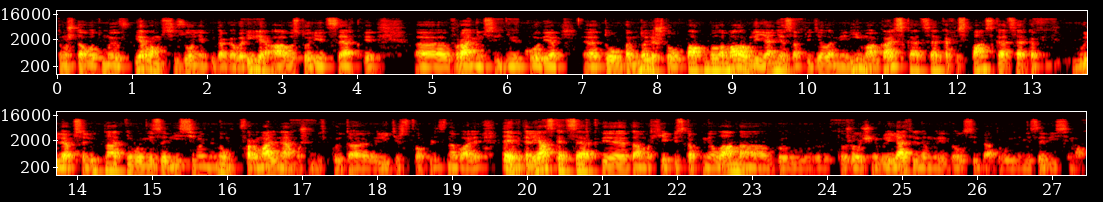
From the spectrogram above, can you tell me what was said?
потому что вот мы в первом сезоне сезоне, когда говорили об истории церкви, э, в раннем средневековье, то упомянули, что у пап было мало влияния за пределами Рима. Гальская церковь, испанская церковь были абсолютно от него независимыми, ну, формально, а может быть, какое-то лидерство признавали. Да и в итальянской церкви там архиепископ Милана был тоже очень влиятельным и вел себя довольно независимо.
